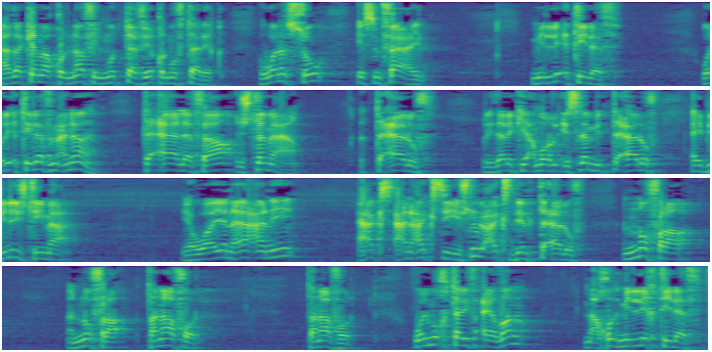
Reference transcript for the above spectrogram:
هذا كما قلنا في المتفق المفترق هو نفسه اسم فاعل من الائتلاف والائتلاف معناه تآلف اجتمع التآلف ولذلك يأمر الإسلام بالتآلف أي بالاجتماع. هو ينهى عن عكس عن عكسه شنو العكس ديال التآلف؟ النفرة النفرة تنافر تنافر. والمختلف أيضا مأخوذ من الاختلاف.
